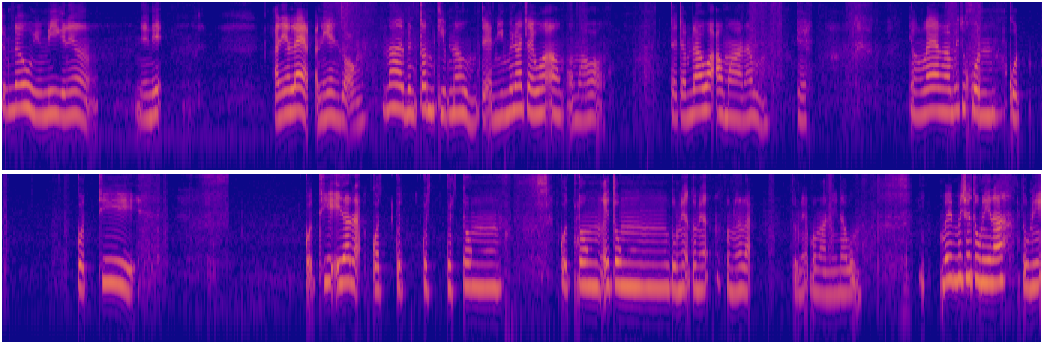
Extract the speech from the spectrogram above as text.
จำได้ผมยังมีกันเนี่ยในนี้อันนี้แรก อันนี้อันสองน่าจะเป็นต้นคลิปนะผม แต่อันนี้ไม่แน่ใจว่าเอาเอามาเปล่าแต่จำได้ว่าเอามานะผมโอเคอย่างแรกนะพี่ทุกคนกด กดที่ กดที่ไอ้นั่นอะกดกดกดกดตรง กดตรงไอ้ตรงตรงเนี้ยตรงเนี้ยตรงเนี้ยแหละตรงเนี้ยประมาณนี้นะผมไม่ไม่ใช่ตรงนี้นะตรงนี้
